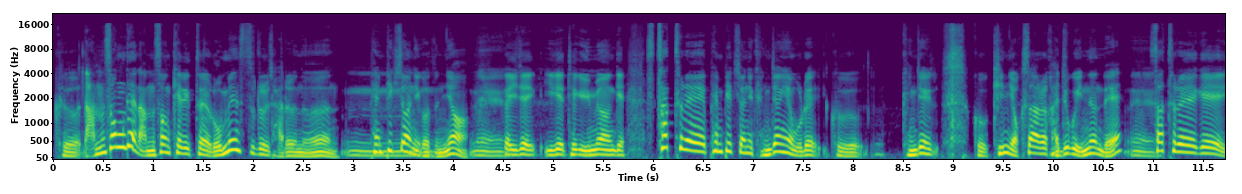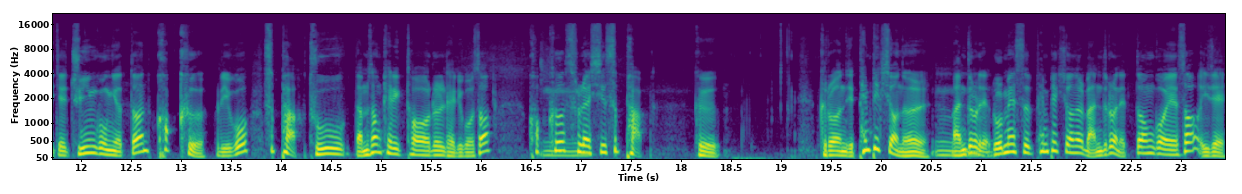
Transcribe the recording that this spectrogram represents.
그 남성 대 남성 캐릭터의 로맨스를 다루는 음, 팬픽션이거든요. 네. 그러니까 이제 이게 되게 유명한 게 스타트랙 팬픽션이 굉장히 오래 그 굉장히 그 긴 역사를 가지고 있는데 네. 스타트랙의 이제 주인공이었던 커크 그리고 스팍 두 남성 캐릭터를 데리고서 커크 음. slash 스팍 그 그런 이제 팬픽션을 음. 만들어 로맨스 팬픽션을 만들어냈던 거에서 이제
